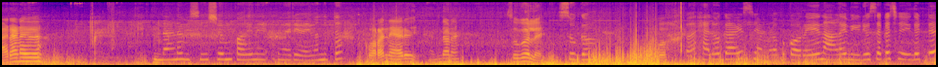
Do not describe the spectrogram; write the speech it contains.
ആരാണ്? എന്താണ് വിശേഷം? കുറേ നേരമായി. വന്നിട്ട്? കുറെ നേരം എന്താണ്? സുഖമല്ലേ? സുഖം. ഹലോ ഗായ്സ് ഞങ്ങളപ്പോൾ കുറേ നാളെ വീഡിയോസൊക്കെ ചെയ്തിട്ട്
